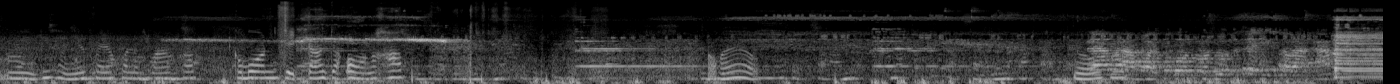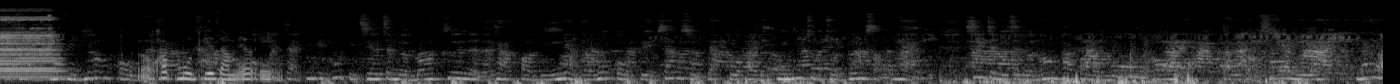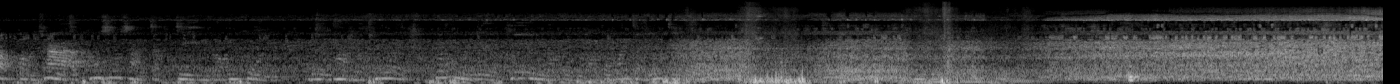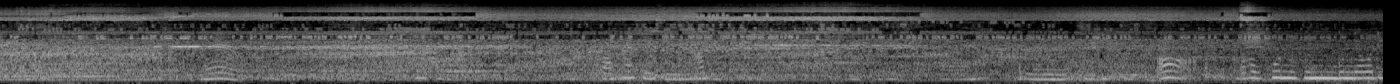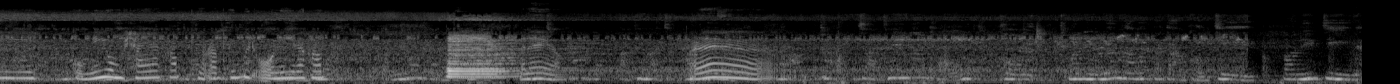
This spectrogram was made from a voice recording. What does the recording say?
ครับเราอยู่ที่สถานีรถไฟนครลำปางครับขบวนเจ็ดกลางจะออกแล้วครับออกแล้วเดี๋ยวครับเอาครับบูดพีสามเอลเอจากที่มีผู้ติดเชื้อจำนวนมากขึ้นนะคะตอนนี้เนี่ยทางฮ่องกงเตรียมสร้างศูนย์กักตัวภายในพื้นที่ชุมชนเพิ่มสองแห่งซึ่งจะมีจำนวนห้องพักประมาณหนึ่งหมื่นห้องการก่อสร้างนี้ได้รับความช่วยเหลือ จีนร้อยคนเดินทางมาช่วยเพื่อให้มันเร็วขึ้นและผมมีความมั่นใจว่าจีนแล้วสองห้าสี่สี่ครับอ๋อขอบคุณคุณบุญยวดี ผมนิยมใช้นะครับสำหรับคลิปวิดีโอนี้นะครับ มาแล้วมาแล้วจากที่เรื่องของโควิดมาดูเรื่องมาตรการของจีนตอนนี้จีน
